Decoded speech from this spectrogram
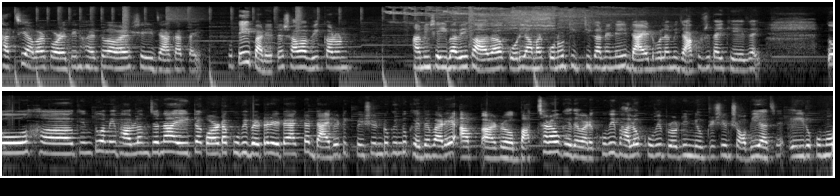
খাচ্ছি, আবার পরের দিন হয়তো আবার সেই জায়গাটাই হতেই পারে, এটা স্বাভাবিক। কারণ আমি সেইভাবেই খাওয়া দাওয়া করি, আমার কোনো ঠিক ঠিকানা নেই, ডায়েট বলে আমি যা খুশি তাই খেয়ে যাই। তো কিন্তু আমি ভাবলাম যে না, এইটা করাটা খুবই বেটার এটা একটা ডায়াবেটিক পেশেন্টও কিন্তু খেতে পারে আর বাচ্চারাও খেতে পারে, খুবই ভালো, খুবই প্রোটিন নিউট্রিশন সবই আছে এই রকমও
